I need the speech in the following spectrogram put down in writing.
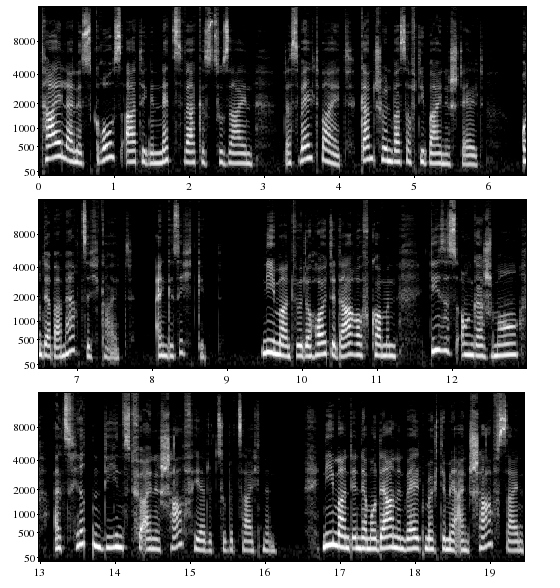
Teil eines großartigen Netzwerkes zu sein, das weltweit ganz schön was auf die Beine stellt und der Barmherzigkeit ein Gesicht gibt. Niemand würde heute darauf kommen, dieses Engagement als Hirtendienst für eine Schafherde zu bezeichnen. Niemand in der modernen Welt möchte mehr ein Schaf sein,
